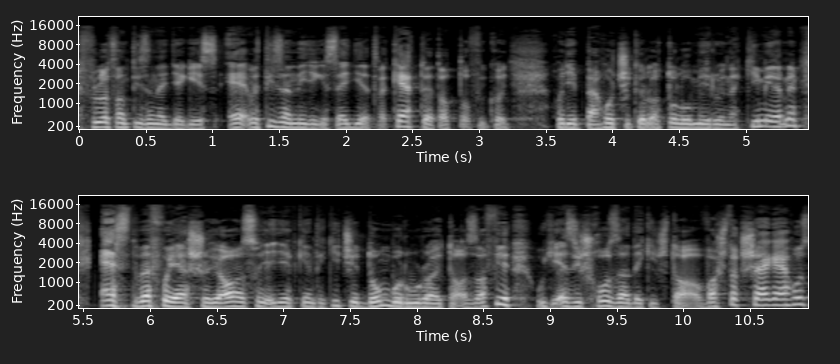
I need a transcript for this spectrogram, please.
fölött van, 11,1, 14,1, illetve 2, attól függ, hogy, hogy éppen hogy sikerül a tolómérőnek kimérni. Ezt befolyásolja az, hogy egyébként egy kicsit domború rajta a zafír, úgyhogy ez is hozzáad egy kicsit a vastagságához,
